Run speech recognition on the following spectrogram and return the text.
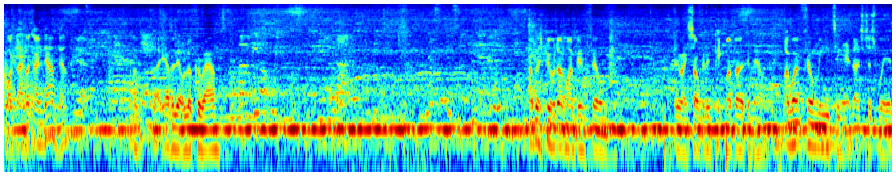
Quite glad I came down now. Um, let you have a little look around. I wish people don't mind being filmed. Anyway, so I'm going to pick my burger now. I won't film me eating it, that's just weird.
